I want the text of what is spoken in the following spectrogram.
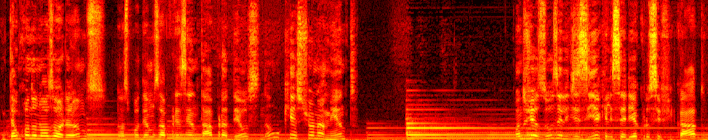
Então, quando nós oramos, nós podemos apresentar para Deus não o questionamento. Quando Jesus ele dizia que ele seria crucificado,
